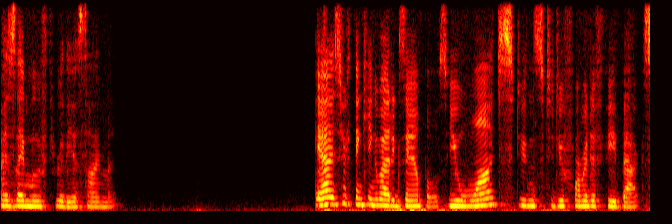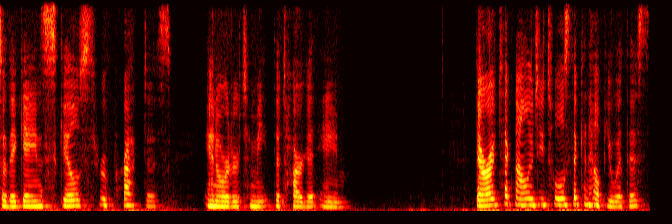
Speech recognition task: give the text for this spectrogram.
as they move through the assignment. As you're thinking about examples, you want students to do formative feedback so they gain skills through practice in order to meet the target aim. There are technology tools that can help you with this.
